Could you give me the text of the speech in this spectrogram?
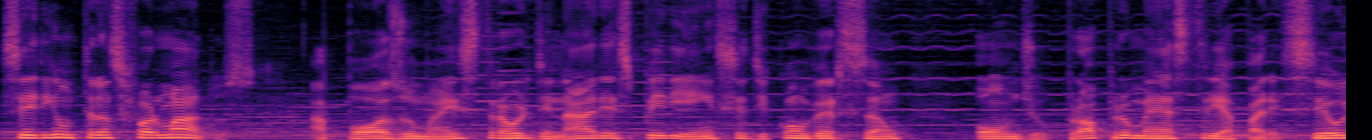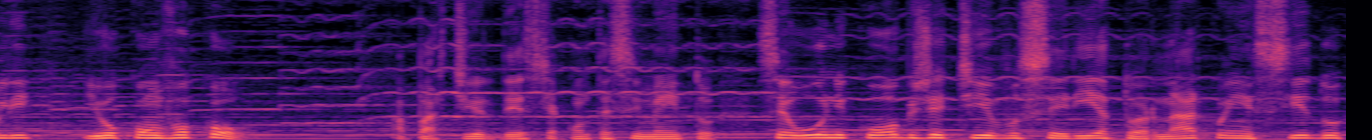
seriam transformados após uma extraordinária experiência de conversão, onde o próprio Mestre apareceu-lhe e o convocou. A partir deste acontecimento, seu único objetivo seria tornar conhecido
